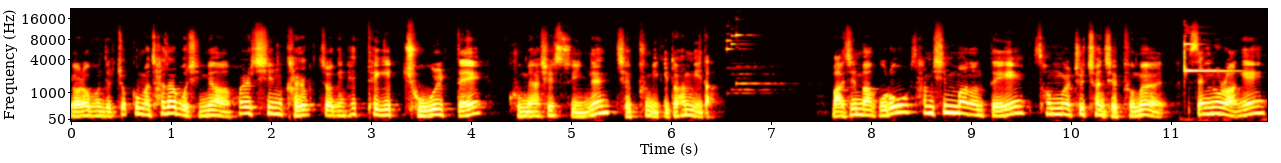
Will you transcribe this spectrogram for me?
여러분들이 조금만 찾아보시면 훨씬 가격적인 혜택이 좋을 때 구매하실 수 있는 제품이기도 합니다. 마지막으로 30만 원대의 선물 추천 제품은 생로랑의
